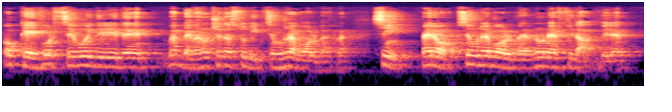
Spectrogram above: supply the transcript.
Ok, forse voi direte, vabbè, ma non c'è da stupirsi, è un revolver. Sì, però se un revolver non è affidabile,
